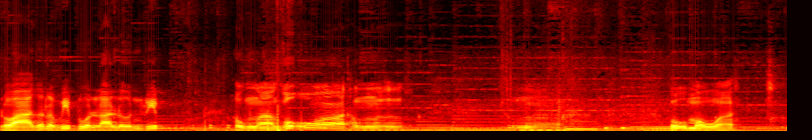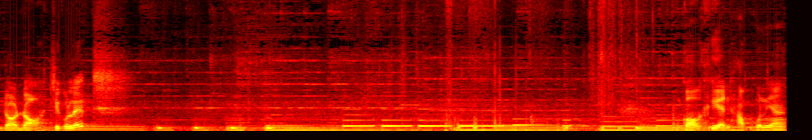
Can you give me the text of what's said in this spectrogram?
loa rất là vip luôn loa lớn vip. Thùng uh, gỗ ờ, thùng, thùng uh, gỗ màu uh, đỏ đỏ chocolate. Có khiển học luôn nhá.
